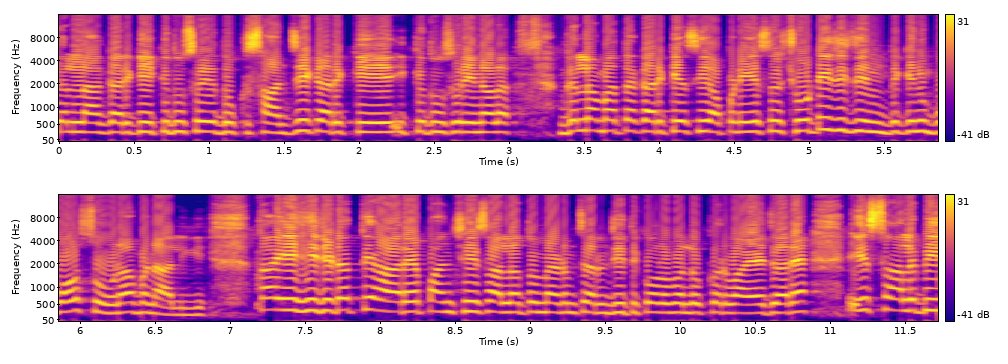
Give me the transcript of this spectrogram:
ਗੱਲਾਂ ਕਰਕੇ, ਇੱਕ ਦੂਸਰੇ ਦੇ ਦੁੱਖ ਸਾਂਝੇ ਕਰਕੇ, ਇੱਕ ਦੂਸਰੇ ਨਾਲ ਗੱਲਾਂ ਬਾਤਾਂ ਕਰਕੇ ਅਸੀਂ ਆਪਣੇ ਇਸ ਛੋਟੀ ਜੀ ਜ਼ਿੰਦਗੀ ਨੂੰ ਬਹੁਤ ਸੋਹਣਾ ਬਣਾ ਲਈਏ। ਤਾਂ ਇਹ ਜਿਹੜਾ ਤਿਉਹਾਰ ਹੈ 5-6 ਸਾਲਾਂ ਤੋਂ ਮੈਡਮ ਚਰਨਜੀਤ ਕੌਰ ਵੱਲੋਂ ਕਰਵਾਇਆ ਜਾ ਰਿਹਾ ਹੈ। ਇਸ ਸਾਲ ਵੀ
